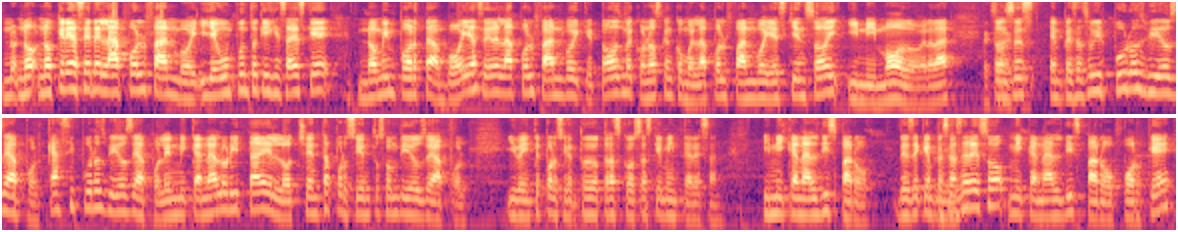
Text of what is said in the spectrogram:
no, no, no, quería ser el Apple fanboy. Y llegó un punto que dije, ¿sabes qué? No me importa, voy a ser el Apple fanboy, que todos me conozcan como el Apple fanboy, es quien soy y ni modo, ¿verdad? Entonces empecé a subir puros videos de Apple, casi puros videos de Apple. En mi canal ahorita el 80% son videos de Apple y 20% de otras cosas que me interesan. Y mi canal disparó. Desde que empecé a hacer eso, mi canal disparó. ¿Por qué?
